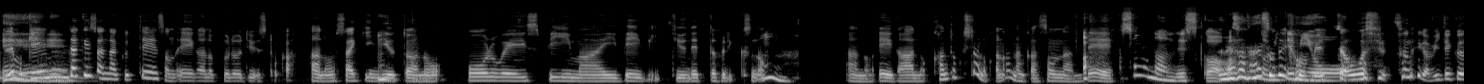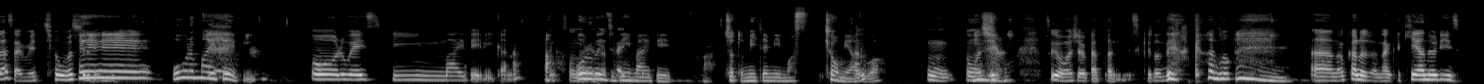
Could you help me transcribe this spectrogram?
で、でもええ芸人だけじゃなくて、その映画のプロデュースとかあの最近で言うと、あの「Always Be My Baby」っていうネットフリックスの,、うん、あの映画あの監督したのかな？なんかそんなんで。そうなんですか。そ今度見てそれ がめっちゃ面白い。それが見てください。めっちゃ面う。白い。へえ、オールマイベイビー。Always be my baby かな。あ Always be my baby。あ、ちょっと見てみます。興味あるわ。うん、面白い。すごい面白かったんですけど、で、あの、うん。あの彼女なんかキアヌ・リーブス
